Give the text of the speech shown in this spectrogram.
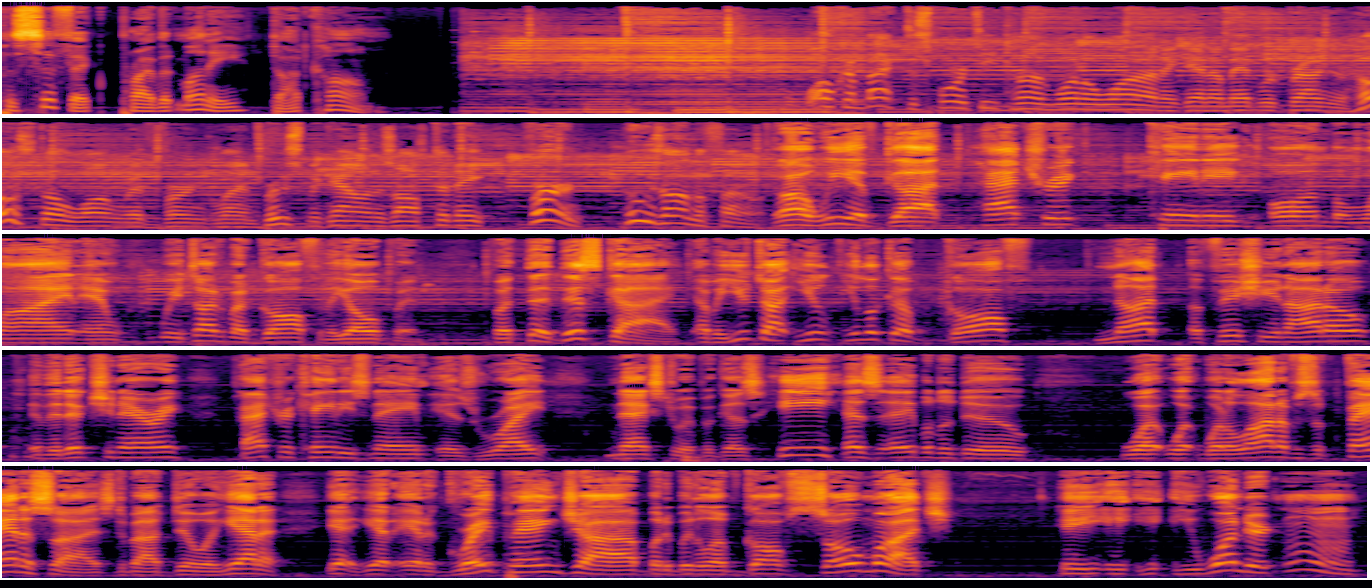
pacificprivatemoney.com. Welcome back to Sports Econ 101. Again, I'm Edward Brown, your host, along with Vern Glenn. Bruce McGowan is off today. Vern, who's on the phone? Oh, we have got Patrick Koenig on the line, and we talked about golf in the Open. But th- this guy, I mean, you talk, you you look up golf nut aficionado in the dictionary. Patrick Koenig's name is right next to it because he has able to do what, what, what a lot of us have fantasized about doing. He had a he had, he had, a great paying job, but he loved golf so much, he he, he wondered, hmm,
